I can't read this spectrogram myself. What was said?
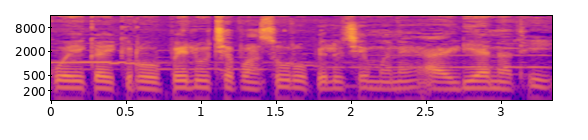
કોઈ કંઈક રોપેલું છે, પણ શું રોપેલું છે મને આઈડિયા નથી.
